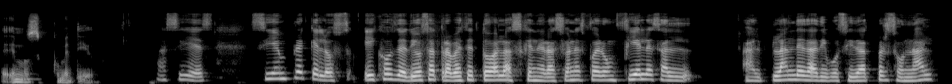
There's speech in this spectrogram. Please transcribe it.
hemos cometido. Así es. Siempre que los hijos de Dios a través de todas las generaciones fueron fieles al, plan de dadivosidad personal,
